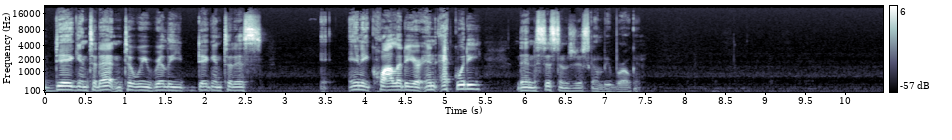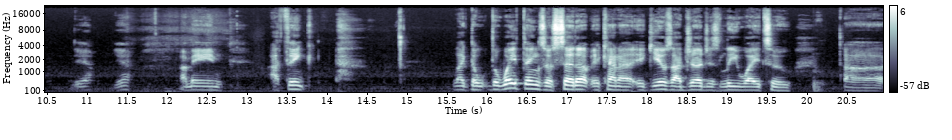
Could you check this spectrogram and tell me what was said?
dig into that, until we really dig into this inequality or inequity, then the system's just going to be broken. Yeah, yeah. I mean, I think like the the way things are set up, it kind of it gives our judges leeway to uh,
